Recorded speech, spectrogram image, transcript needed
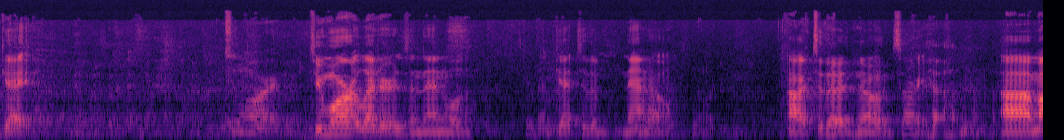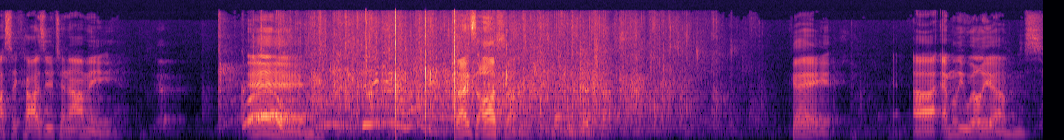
Okay. Two more. Two more letters, and then we'll get to the nano. Uh, to the node, sorry. Uh, Masakazu Tanami. Hey! That's awesome. Okay. Uh, Emily Williams.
